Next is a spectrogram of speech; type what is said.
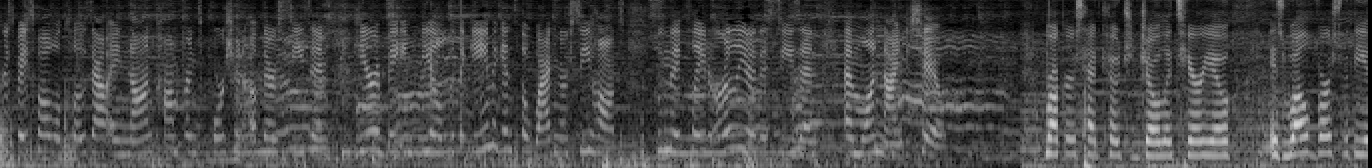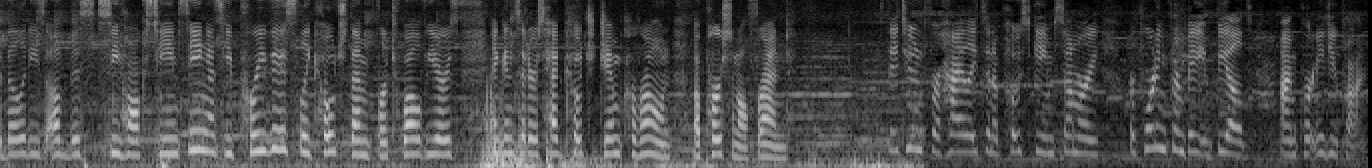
Rutgers baseball will close out a non-conference portion of their season here at Bainton Field with a game against the Wagner Seahawks, whom they played earlier this season and won 9-2. Rutgers head coach Joe Litterio is well versed with the abilities of this Seahawks team, seeing as he previously coached them for 12 years and considers head coach Jim Carone a personal friend. Stay tuned for highlights and a post-game summary. Reporting from Bainton Field, I'm Courtney DuPont.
